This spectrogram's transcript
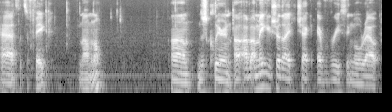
path. That's a fake. Phenomenal. Um, I'm just clearing. Uh, I'm, I'm making sure that I check every single route.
